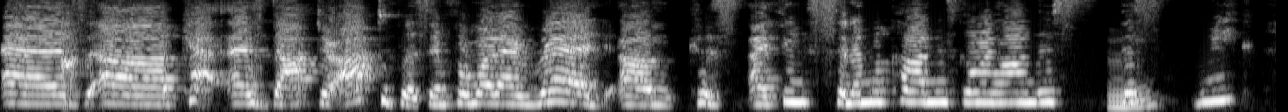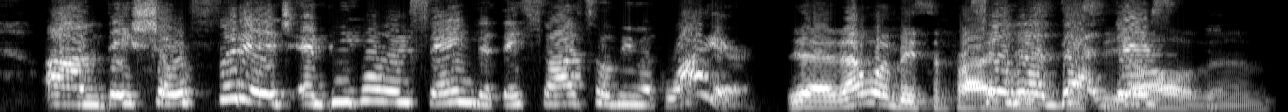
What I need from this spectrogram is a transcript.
as uh, as Doctor Octopus. And from what I read, um, because I think CinemaCon is going on this this week, um, they show footage, and people are saying that they saw Tobey Maguire. yeah, that wouldn't be surprising So the- to the- there's- all of them.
